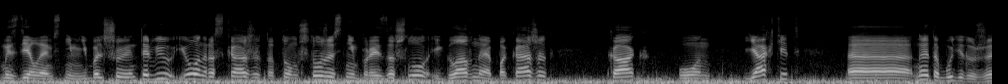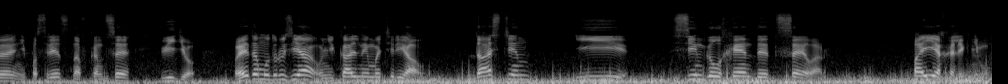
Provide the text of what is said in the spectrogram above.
мы сделаем с ним небольшое интервью, и он расскажет о том, что же с ним произошло, и главное покажет, как он яхтит. Э, Но это будет уже непосредственно в конце видео. Поэтому, друзья, уникальный материал. Дастин и Single-Handed Sailor. Поехали к нему.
